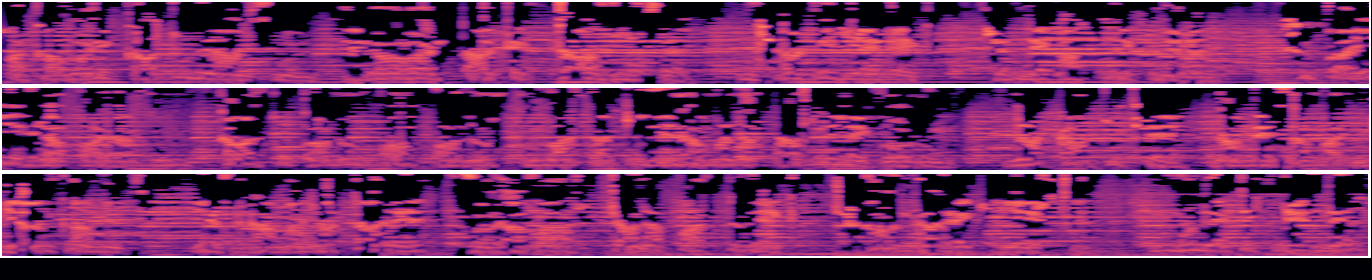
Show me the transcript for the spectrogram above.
«Թագավորի կատուն է անցնում, հրովարտակը կա դուրսը, ուշադիր եղեք, չնեղացնեք նրան»: Շուկայի հրապարակում, կարգուկանոն պահպանող գումարտակի հրամանատարն է գոռում. «Նա կատու չէ, նա մեզ համար միանգամից և հրամանատար է, զորավար, ճանապարհ տվեք, չխանգարեք երթը»: Հումունետիկներն էլ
